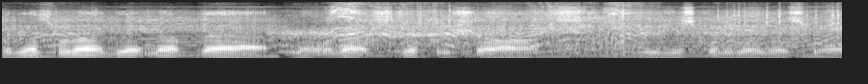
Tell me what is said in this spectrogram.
I guess we're not getting up that, not without stiffer shots. We're just gonna go this way.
